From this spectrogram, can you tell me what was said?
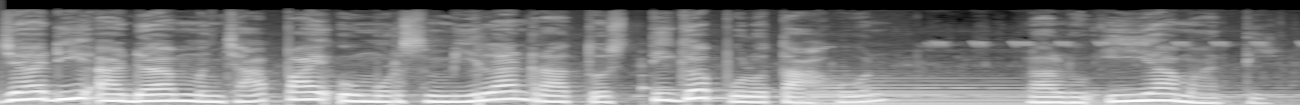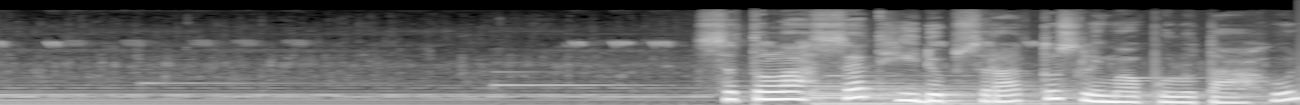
Jadi Adam mencapai umur 930 tahun, lalu ia mati. Setelah Set hidup 150 tahun,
